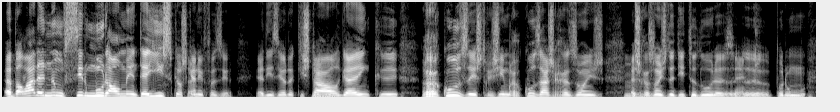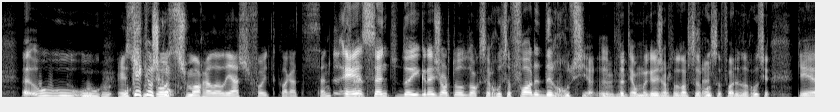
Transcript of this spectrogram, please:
abalar a não ser moralmente. É isso que eles querem fazer. É dizer aqui está alguém que recusa este regime, recusa as razões, as razões da ditadura eh, por um. eh, o, o, o, o que é que eles con- Osses Morrel, aliás, foi declarado santo. é certo? santo da Igreja Ortodoxa Russa fora da Rússia. Uhum. Eh, Portanto, é uma Igreja Ortodoxa Russa fora da Rússia, que é,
